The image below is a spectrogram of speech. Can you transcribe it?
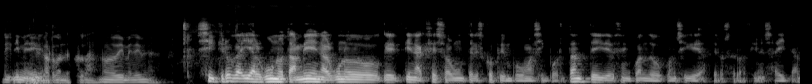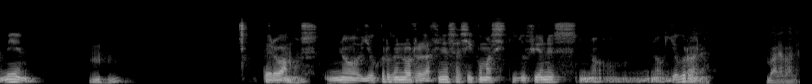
dime, Perdón, perdón, no, dime, dime. Sí, creo que hay alguno también, alguno que tiene acceso a algún telescopio un poco más importante y de vez en cuando consigue hacer observaciones ahí también. Pero vamos, no, yo creo que no relaciones así con más instituciones, no, no yo creo vale. que no. Vale, vale.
